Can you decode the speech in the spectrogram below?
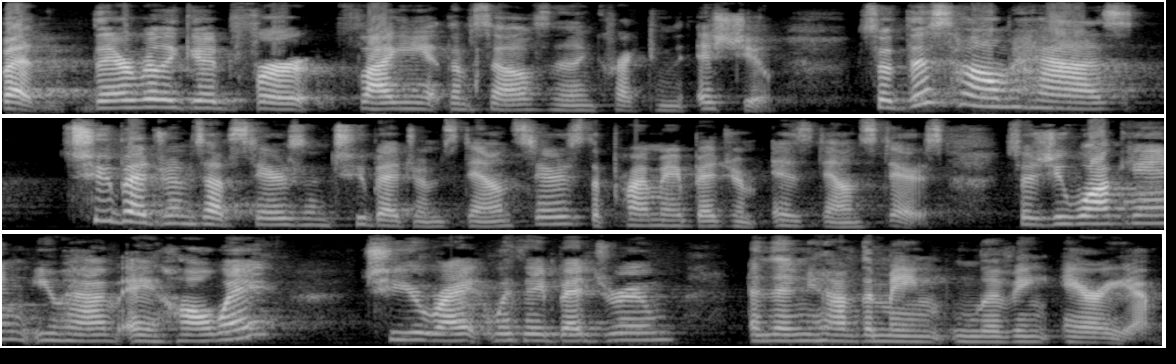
but they're really good for flagging it themselves and then correcting the issue. So this home has two bedrooms upstairs and two bedrooms downstairs. The primary bedroom is downstairs. So as you walk in, you have a hallway to your right with a bedroom, and then you have the main living area.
